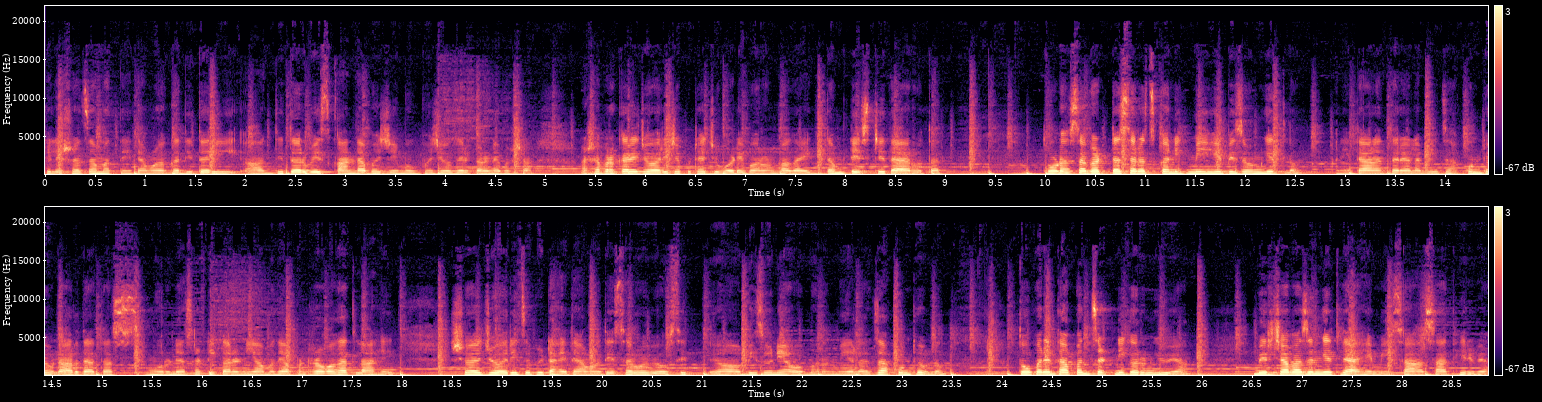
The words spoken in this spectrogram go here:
केल्याशिवाय जमत नाही. त्यामुळं कधीतरी अगदी दरवेळेस कांदा भजी मूग भजी वगैरे करण्यापेक्षा अशा प्रकारे ज्वारीच्या पिठाची वडे बनवून बघा एकदम टेस्टी तयार होतात. थोडंसं घट्टसरच कणिक मी हे भिजवून घेतलं आणि त्यानंतर याला मी झाकून ठेवलं अर्धा तास मुरण्यासाठी. कारण यामध्ये आपण रवा घातला आहे. शिवाय ज्वारीचं पीठ आहे त्यामुळे ते सर्व व्यवस्थित भिजून यावं म्हणून मी याला झाकून ठेवलं. तोपर्यंत आपण चटणी करून घेऊया. मिरच्या भाजून घेतल्या आहे मी सहा सात हिरव्या.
